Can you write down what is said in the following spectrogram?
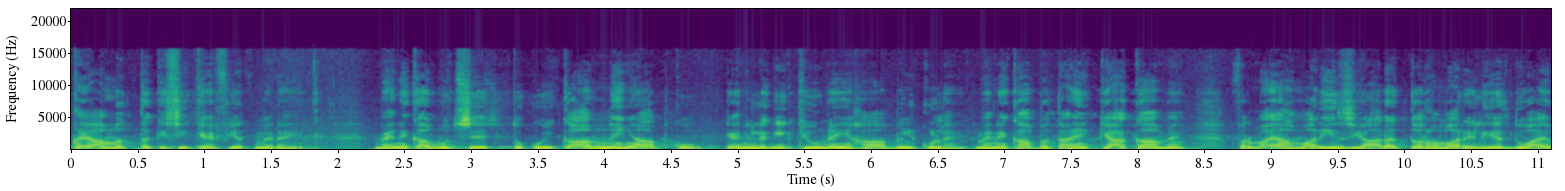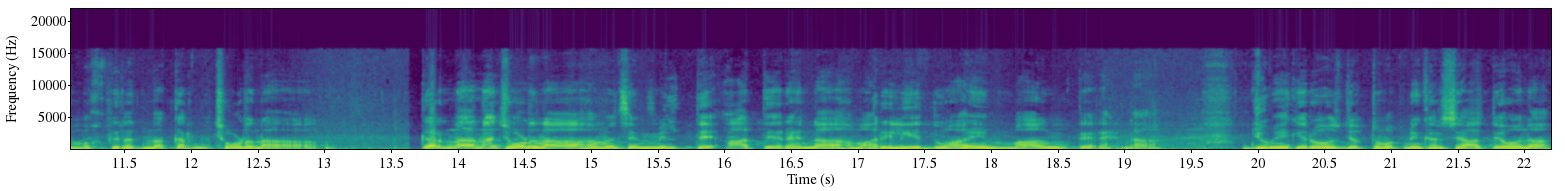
قیامت تک اسی کیفیت میں رہیں گے۔ میں نے کہا، مجھ سے تو کوئی کام نہیں آپ کو؟ کہنے لگی، کیوں نہیں؟ ہاں بالکل ہے۔ میں نے کہا، بتائیں کیا کام ہے؟ فرمایا، ہماری زیارت اور ہمارے لیے دعائیں مغفرت نہ کر، چھوڑنا۔ کرنا نہ چھوڑنا، ہم سے ملتے آتے رہنا۔ ہمارے لیے دعائیں مانگتے رہنا۔ جمعے کے روز جب تم اپنے گھر سے آتے ہو نا،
